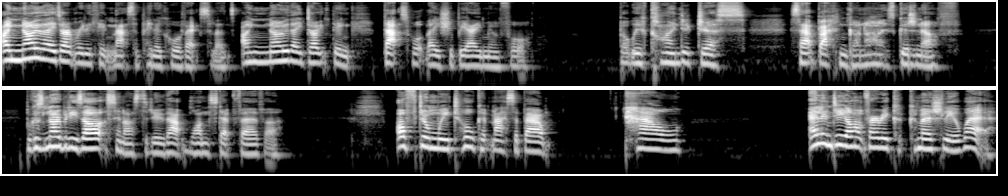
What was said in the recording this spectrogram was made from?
I know they don't really think that's the pinnacle of excellence. I know they don't think that's what they should be aiming for. But we've kind of just sat back and gone, oh, it's good enough. Because nobody's asking us to do that one step further. Often we talk at Mass about how L&D aren't very commercially aware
